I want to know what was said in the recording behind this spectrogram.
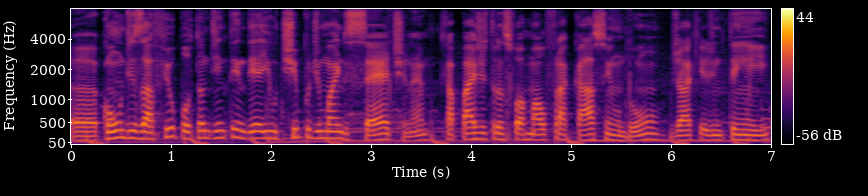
uh, com o desafio, portanto, de entender aí o tipo de mindset, né? Capaz de transformar o fracasso em um dom, já que a gente tem aí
